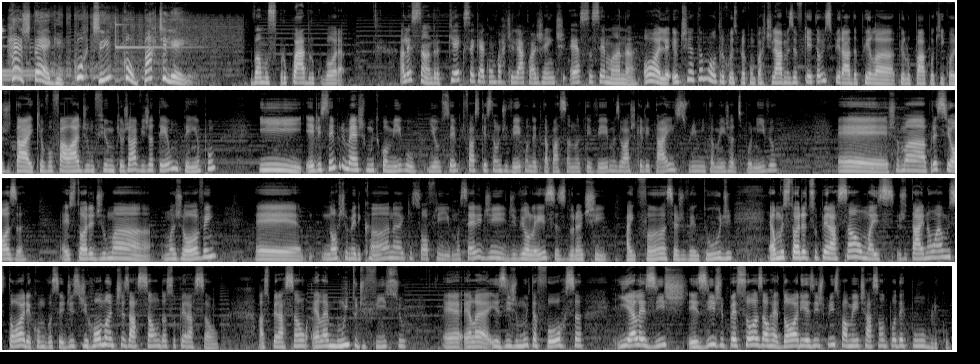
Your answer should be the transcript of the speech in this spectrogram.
Hashtag curti, compartilhei. Vamos pro quadro, bora. Alessandra, o que, que você quer compartilhar com a gente essa semana? Olha, eu tinha até uma outra coisa para compartilhar, mas eu fiquei tão inspirada pela, pelo papo aqui com a Jutai que eu vou falar de um filme que eu já vi já tem um tempo e ele sempre mexe muito comigo e eu sempre faço questão de ver quando ele tá passando na TV, mas eu acho que ele tá em streaming também já disponível. É, chama Preciosa. É a história de uma, uma jovem é, norte-americana que sofre uma série de, de violências durante a infância, a juventude. É uma história de superação, mas, Jutai, não é uma história, como você disse, de romantização da superação. A superação ela é muito difícil, é, ela exige muita força e ela exige, exige pessoas ao redor e exige principalmente a ação do poder público.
